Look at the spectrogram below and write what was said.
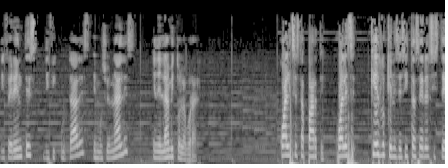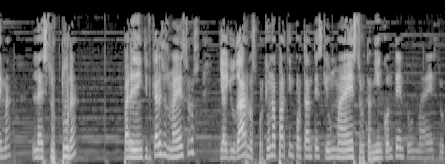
diferentes dificultades emocionales en el ámbito laboral cuál es esta parte, cuál es, qué es lo que necesita hacer el sistema, la estructura, para identificar a esos maestros y ayudarlos, porque una parte importante es que un maestro también contento, un maestro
